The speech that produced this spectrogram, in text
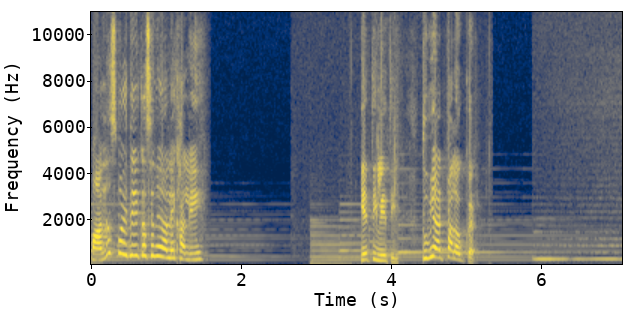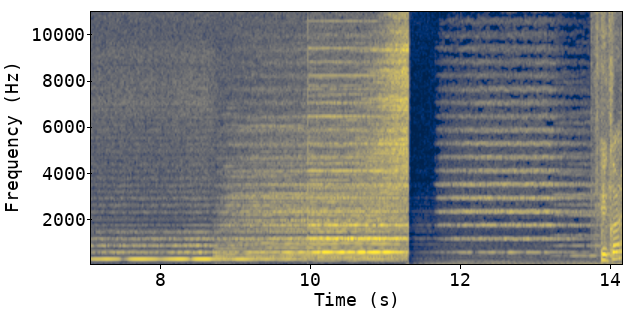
मानस वैद्य कसे नाही आले खाली? येतील येतील. तुम्ही अटपा लवकर. हे काय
